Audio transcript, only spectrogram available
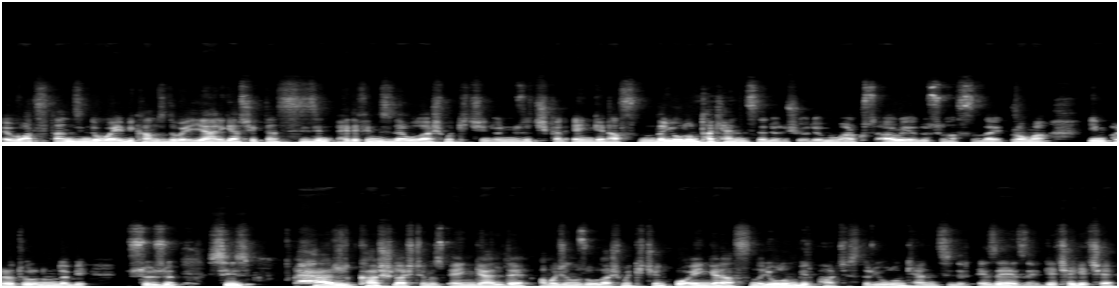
what stands in the way becomes the way. Yani gerçekten sizin hedefinize ulaşmak için önünüze çıkan engel aslında yolun ta kendisine dönüşüyor diyor. Bu Marcus Aurelius'un aslında Roma imparatorunun da bir sözü. Siz her karşılaştığınız engelde amacınıza ulaşmak için o engel aslında yolun bir parçasıdır, yolun kendisidir. Eze eze, geçe geçe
